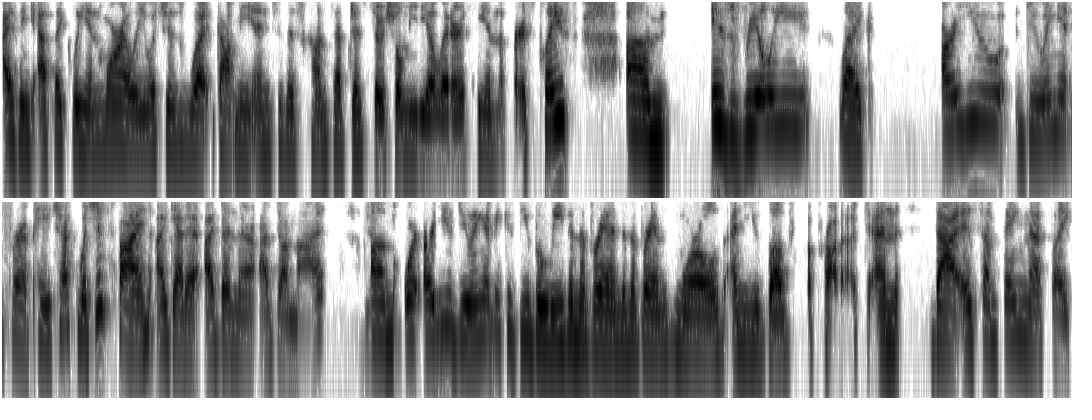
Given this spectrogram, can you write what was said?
i think ethically and morally which is what got me into this concept of social media literacy in the first place um, is really like are you doing it for a paycheck? Which is fine. I get it. I've been there. I've done that. Yeah. um, or are you doing it because you believe in the brand and the brand's morals and you love a product? And that is something that's like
